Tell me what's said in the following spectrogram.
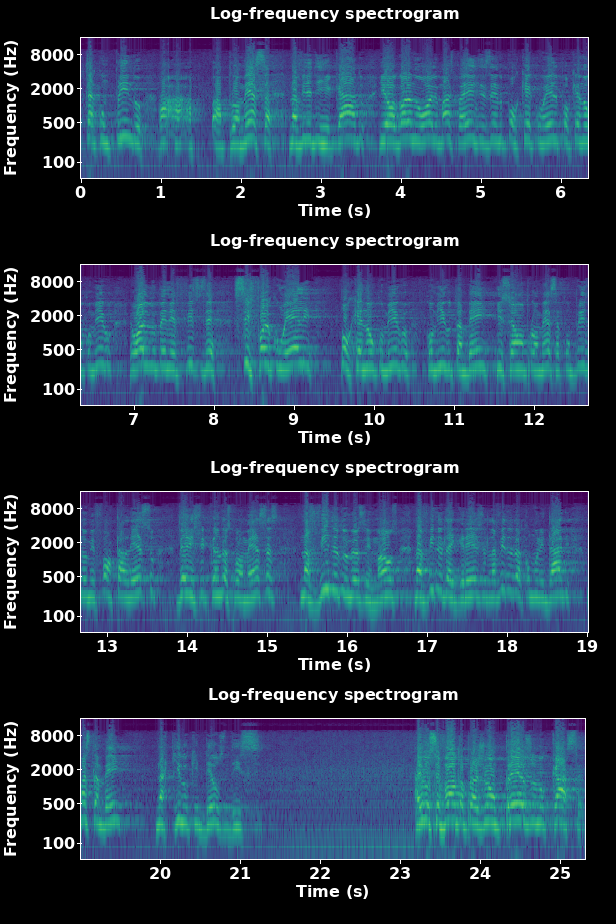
está cumprindo a, a, a, promessa na vida de Ricardo. E eu agora não olho mais para ele dizendo por que com ele, por que não comigo. Eu olho no benefício e dizer: se foi com ele, por que não comigo? Comigo também. Isso é uma promessa cumprida. Eu me fortaleço verificando as promessas na vida dos meus irmãos, na vida da igreja, na vida da comunidade, mas também naquilo que Deus disse. Aí você volta para João preso no cárcere.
